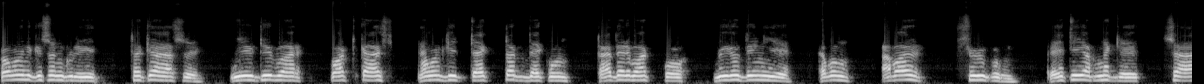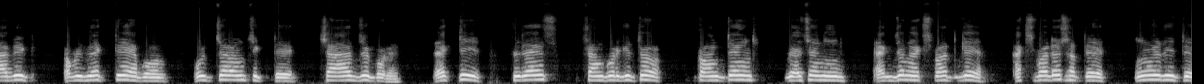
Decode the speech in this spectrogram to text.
কমিউনিকেশনগুলি থেকে আসে। ইউটিউবার পডকাস্ট এমনকি ট্যাকটক দেখুন, তাদের বাক্য বিরতি নিয়ে এবং আবার শুরু করুন। এটি আপনাকে স্বাভাবিক অভিব্যক্তি এবং উচ্চারণ শিখতে সাহায্য করে। একটি ফ্রিল্যান্স সম্পর্কিত কন্টেন্ট বেছে নিন। একজন এক্সপার্টকে এক্সপার্টের সাথে ইংরেজিতে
